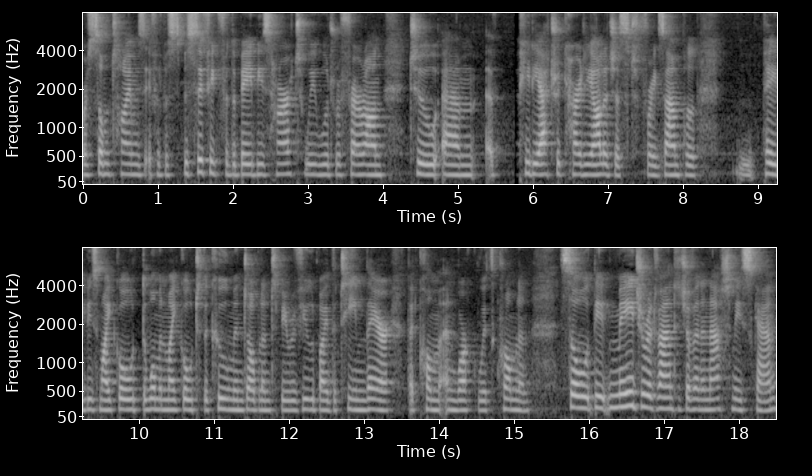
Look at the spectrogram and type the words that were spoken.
or sometimes if it was specific for the baby's heart, we would refer on to um, a pediatric cardiologist, for example. Babies might go, the woman might go to the Coombe in Dublin to be reviewed by the team there that come and work with Crumlin. So the major advantage of an anatomy scan,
